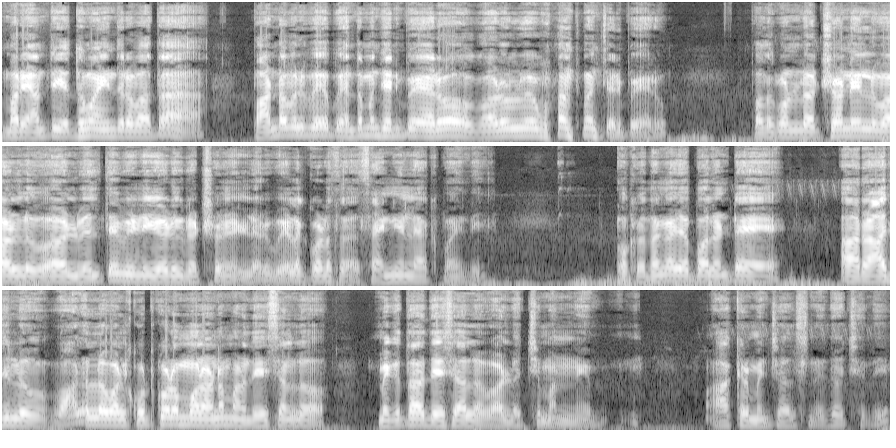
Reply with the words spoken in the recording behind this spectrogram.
మరి అంత యుద్ధం అయిన తర్వాత పాండవుల వైపు ఎంతమంది చనిపోయారో గౌరవుల వైపు కూడా అంతమంది చనిపోయారు. పదకొండు లక్షణీళ్ళు వాళ్ళు వాళ్ళు వెళ్తే వీళ్ళు ఏడుగురు లక్షలు వెళ్ళారు. వీళ్ళకి కూడా సైన్యం లేకపోయింది. ఒక విధంగా చెప్పాలంటే ఆ రాజులు వాళ్ళల్లో వాళ్ళు కొట్టుకోవడం మూలన మన దేశంలో మిగతా దేశాల్లో వాళ్ళు వచ్చి మనని ఆక్రమించాల్సిన ఇది వచ్చింది.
